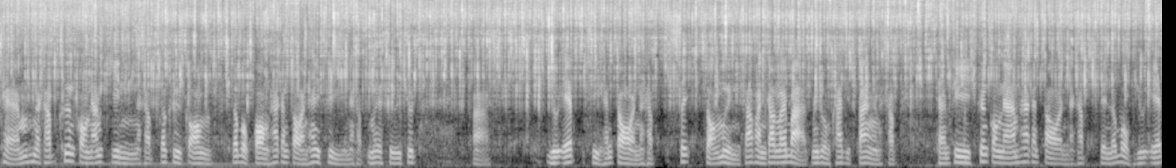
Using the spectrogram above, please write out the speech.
แถมนะครับเครื่องกรองน้ำกินนะครับ ก็คือกรองระบบกรอง 5 ขั้นตอนให้ฟรีนะครับ เมื่อซื้อชุดอ UF 4 ขั้นตอนนะครับ 29,900 บาท ไม่รวมค่าติดตั้งนะครับ แถมฟรีเครื่องกรองน้ำ5ขั้นตอนนะครับ เป็นระบบ UF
